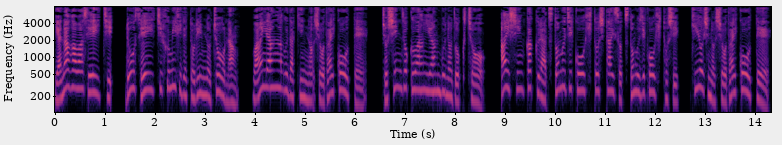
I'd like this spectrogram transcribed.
柳川誠一、両聖一文秀と林の長男、ワンヤンアグダ金の初代皇帝、女神族ワンヤン部の族長、愛新閣ラ務寺公妃都市大祖務寺公妃都市、清の初代皇帝、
